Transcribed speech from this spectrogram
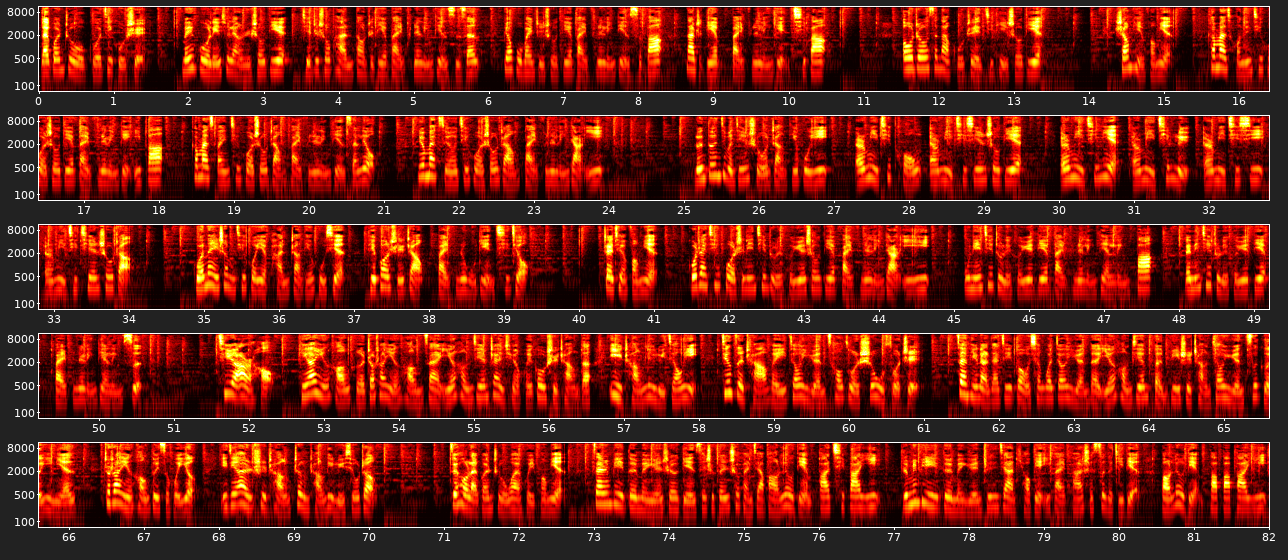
来关注国际股市。美股连续两日收跌，截至收盘，道指跌百分之零点四三，标普五百指数跌百分之零点四八，纳指跌百分之零点七八。欧洲三大股指集体收跌。商品方面，COMEX 黄金期货收跌百分之零点一八，COMEX 白银期货收涨百分之零点三六，NEWMAX 原油期货收涨百分之零点一。伦敦基本金属涨跌不一，LME 期铜、LME 期锌收跌。LME 期镍、LME 期铝、LME 期锡、LME 期铅收涨。国内商品期货夜盘涨跌互现，铁矿石涨百分之五点七九。债券方面，国债期货十年期主力合约收跌百分之零点一一，五年期主力合约跌百分之零点零八，两年期主力合约跌百分之零点零四。七月二号，平安银行和招商银行在银行间债券回购市场的异常利率交易。经自查为交易员操作失误所致，暂停两家机构相关交易员的银行间本币市场交易员资格一年。招商银行对此回应，已经按市场正常利率修正。最后来关注外汇方面，在人民币对美元十二点三十分收盘价报六点八七八一，人民币对美元中间价调贬一百八十四个基点，报六点八八八一。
